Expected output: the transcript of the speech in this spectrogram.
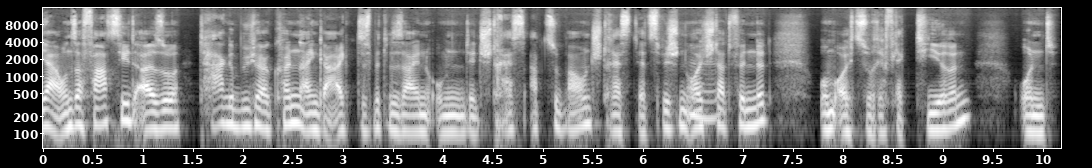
Ja, unser Fazit also, Tagebücher können ein geeignetes Mittel sein, um den Stress abzubauen, Stress, der zwischen mhm. euch stattfindet, um euch zu reflektieren und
